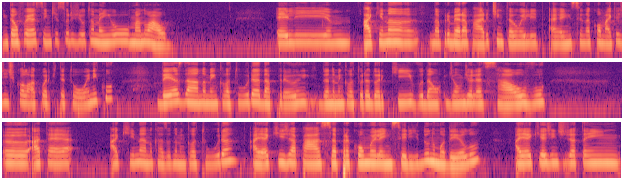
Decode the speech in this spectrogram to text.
Então foi assim que surgiu também o manual. Ele aqui na, na primeira parte, então ele é, ensina como é que a gente coloca o arquitetônico, desde a nomenclatura da, pran da nomenclatura do arquivo, de onde ele é salvo, uh, até aqui, né, no caso da nomenclatura. Aí aqui já passa para como ele é inserido no modelo. Aí aqui a gente já tem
